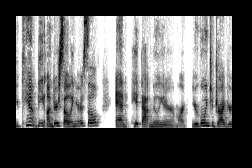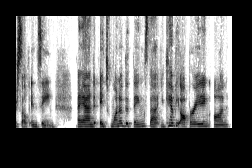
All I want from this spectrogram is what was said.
You can't be underselling yourself and hit that millionaire mark. You're going to drive yourself insane. And it's one of the things that you can't be operating on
